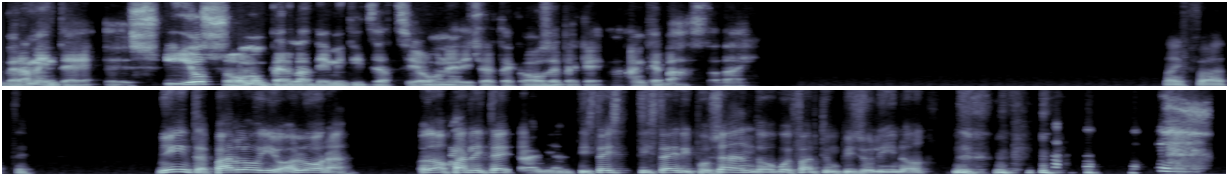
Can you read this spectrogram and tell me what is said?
Veramente, eh, io sono per la demitizzazione di certe cose perché anche basta, dai. Ma infatti. Niente, parlo io. Allora, no, parli te, Tania. Ti stai, ti stai riposando? Vuoi farti un pisolino?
